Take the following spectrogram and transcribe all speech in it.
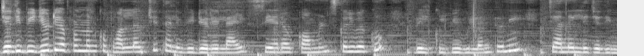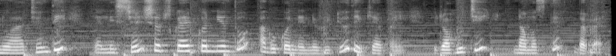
ଯଦି ଭିଡ଼ିଓଟି ଆପଣମାନଙ୍କୁ ଭଲ ଲାଗୁଛି ତାହେଲେ ଭିଡ଼ିଓରେ ଲାଇକ୍ ସେୟାର ଆଉ କମେଣ୍ଟସ୍ କରିବାକୁ ବିଲକୁଲ ବି ଭୁଲନ୍ତୁନି ଚ୍ୟାନେଲରେ ଯଦି ନୂଆ ଅଛନ୍ତି ତାହେଲେ ନିଶ୍ଚୟ ସବସ୍କ୍ରାଇବ୍ କରିନିଅନ୍ତୁ ଆଗକୁ ଅନ୍ୟାନ୍ୟ ଭିଡ଼ିଓ ଦେଖିବା ପାଇଁ ରହୁଛି ନମସ୍କାର ବାଏ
